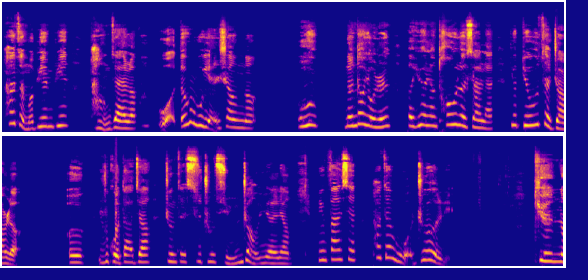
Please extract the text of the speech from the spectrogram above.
它怎么偏偏躺在了我的屋檐上呢？哦，难道有人把月亮偷了下来，又丢在这儿了？呃，如果大家正在四处寻找月亮，并发现它在我这里。天哪！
